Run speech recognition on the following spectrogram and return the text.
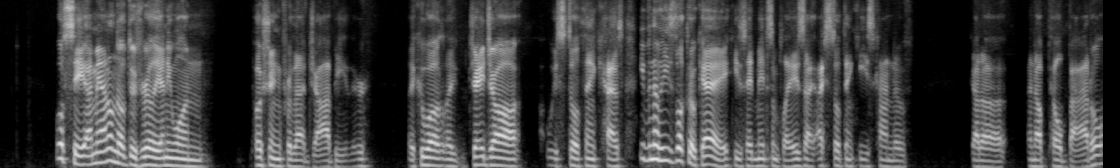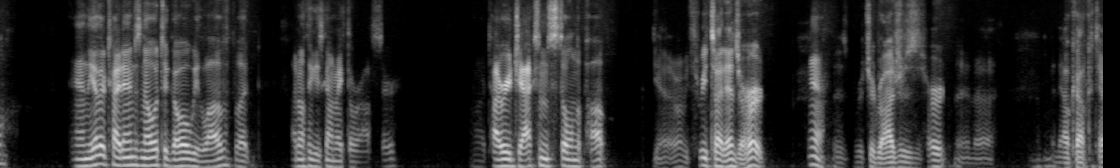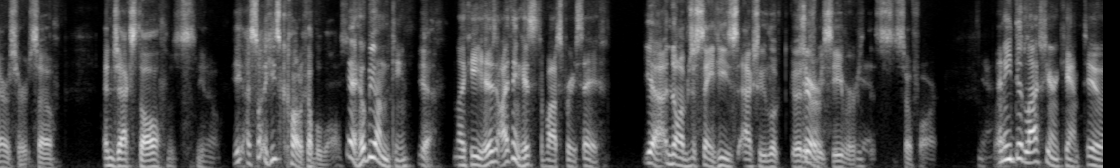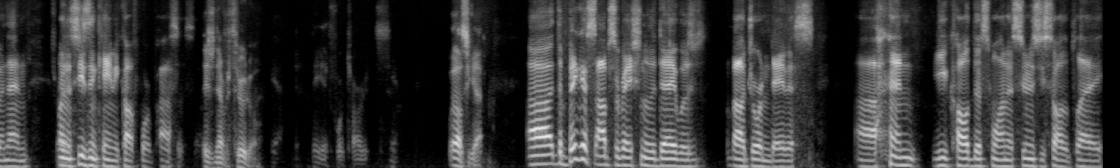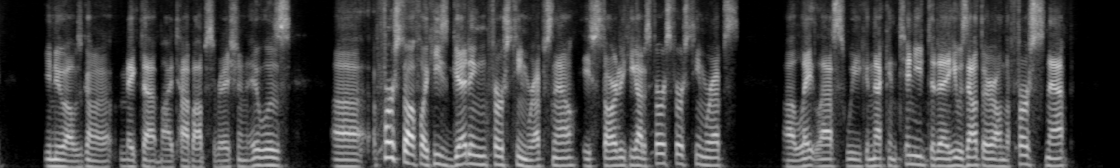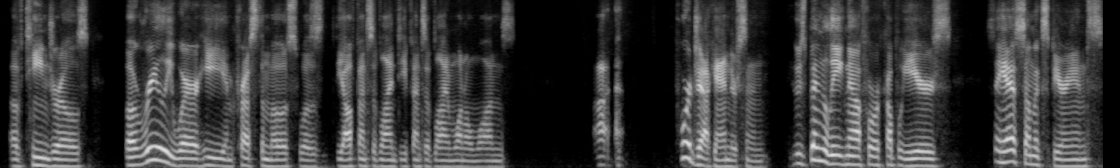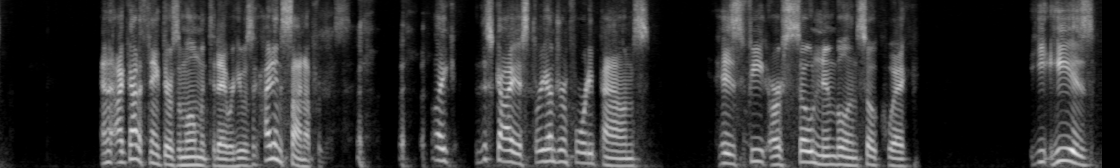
we'll see. I mean, I don't know if there's really anyone pushing for that job either. Like who else? Like Jay Jaw, we still think has, even though he's looked okay, he's made some plays. I, I still think he's kind of got a an uphill battle. And the other tight ends know what to go. We love, but I don't think he's going to make the roster. Uh, Tyree Jackson's still in the pup. Yeah, I mean, three tight ends are hurt. Yeah. Richard Rogers is hurt, and uh, and now Calcaterra's hurt. So, and Jack Stoll is, you know, he, I saw he's caught a couple balls. Yeah, he'll be on the team. Yeah. like he his. I think his spot's pretty safe. Yeah, no, I'm just saying he's actually looked good as Sure. a receiver Yeah. so far. Yeah, But- and he did last year in camp too. And then when right. the season came, he caught four passes. They just never threw to him. Yeah. They had four targets. Yeah. What else you got? Uh, the biggest observation of the day was about Jordan Davis, uh, and you called this one as soon as you saw the play. You knew I was gonna make that my top observation. It was uh, first off, like he's getting first team reps now. He started, he got his first first team reps uh, late last week, and that continued today. He was out there on the first snap of team drills, but really where he impressed the most was the offensive line, defensive line one on ones. Poor Jack Anderson, who's been in the league now for a couple years, so he has some experience. And I got to think there's a moment today where he was like, I didn't sign up for this. like, this guy is 340 pounds. His feet are so nimble and so quick. He he is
